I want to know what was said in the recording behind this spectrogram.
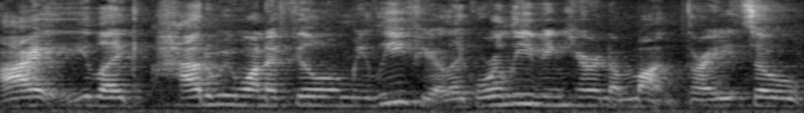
I like, how do we want to feel when we leave here? Like, we're leaving here in a month, right? So,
